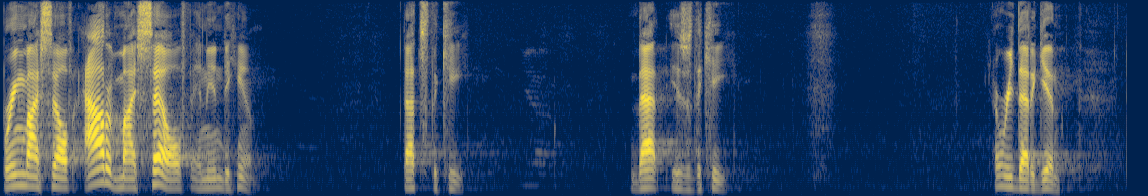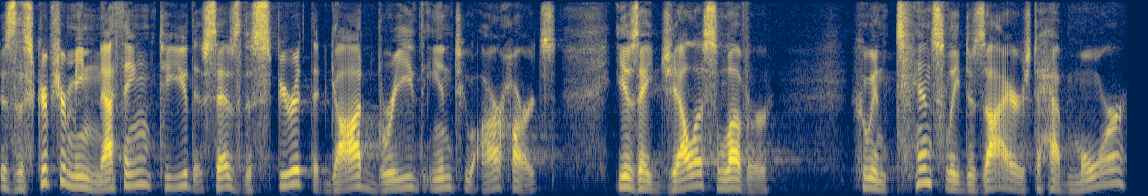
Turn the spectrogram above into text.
bring myself out of myself and into Him. That's the key. That is the key. I'll read that again. Does the scripture mean nothing to you that says the spirit that God breathed into our hearts is a jealous lover who intensely desires to have more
